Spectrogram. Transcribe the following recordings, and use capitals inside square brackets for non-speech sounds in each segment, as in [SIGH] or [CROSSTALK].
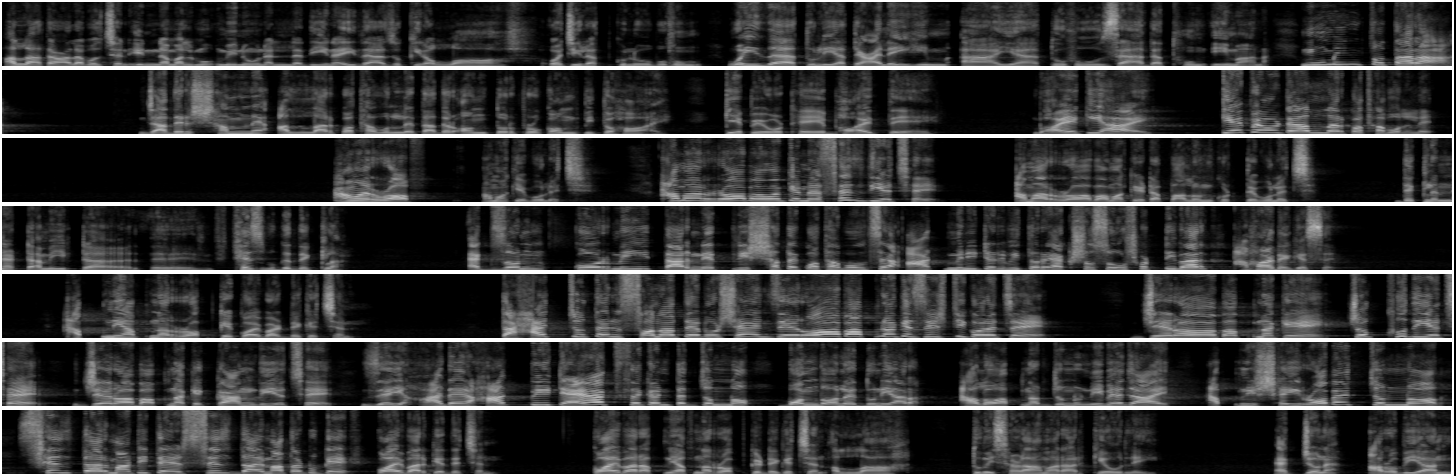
আল্লাহ তাআলা বলছেন, ইন্নামাল মুমিনুন আল্লাযীনা ইযা যুকিরাল্লাহ ওয়াজিলাত কুলুবুহুম ওয়া ইযা তুলিয়াত আলাইহিম আয়াতুহু যাদাতহুম ঈমানা। মুমিন তো তারা, যাদের সামনে আল্লাহর কথা বললে তাদের অন্তর প্রকম্পিত হয়। কেঁপে ওঠে ভয়তে। ভয়ে কি হয়? কেঁপে ওঠে আল্লাহর কথা বললে। আমার রব আমাকে বলেছে। আমার রব আমাকে মেসেজ দিয়েছে। আমার রব আমাকে এটা পালন করতে বলেছে। দেখলেন না, একটা আমি একটা ফেসবুকে দেখলাম। একজন কর্মী তার নেত্রীর সাথে কথা বলছে, আট মিনিটের ভিতরে একশো চৌষট্টি বার আফা ডেকেছে। আপনি আপনার রবকে কয়বার ডেকেছেন? তাহাজ্জতের সনাতে বসে যে রব আপনাকে সৃষ্টি করেছে, যে রব আপনাকে চক্ষু দিয়েছে, যে রব আপনাকে কান দিয়েছে যেই হার্টে হার্টবিট এক সেকেন্ডের জন্য বন্ধ হলে দুনিয়ার আলো আপনার জন্য নিভে যায়। আপনি সেই রবের জন্য সিজদার মাটিতে সিজদায় মাথাটুকে কয়বার কেঁদেছেন? কয়বার আপনি আপনার রবকে ডেকেছেন? আল্লাহ, তুমি ছাড়া আমার আর কেউ নেই। একজন আরবিয়ান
